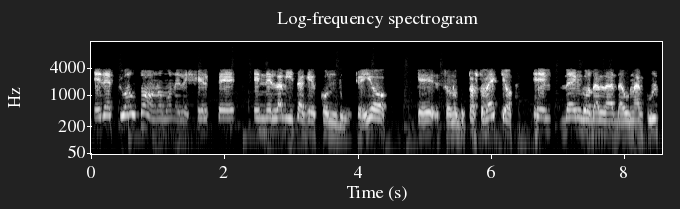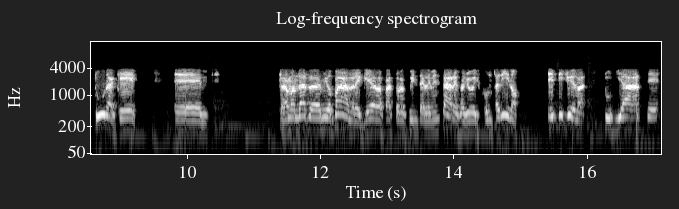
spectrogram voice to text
ed è più autonomo nelle scelte e nella vita che conduce. Io che sono piuttosto vecchio e vengo dalla, da una cultura che eh, tramandata da mio padre che aveva fatto la quinta elementare, faceva il contadino e diceva studiate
